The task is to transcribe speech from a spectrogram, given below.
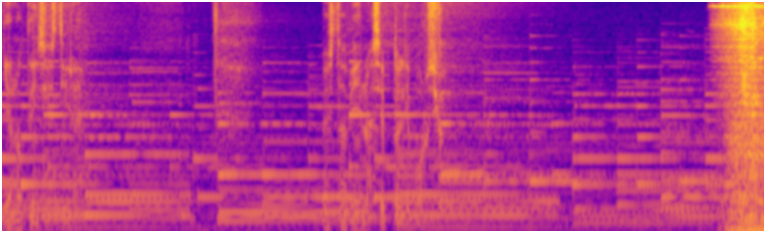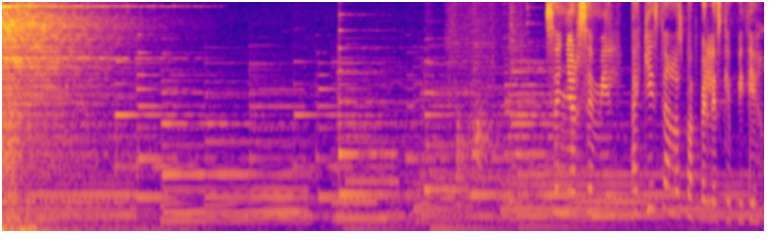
Ya no te insistiré. Está bien, acepto el divorcio. Señor Semil, aquí están los papeles que pidió.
